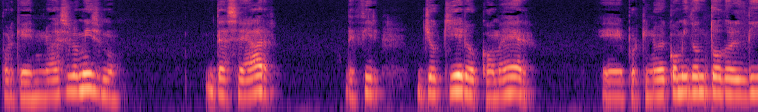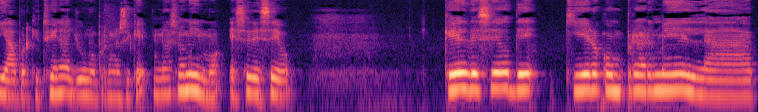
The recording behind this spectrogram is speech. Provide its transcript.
Porque no es lo mismo desear, decir, yo quiero comer eh, porque no he comido en todo el día, porque estoy en ayuno, porque no sé qué, no es lo mismo ese deseo que el deseo de quiero comprarme la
